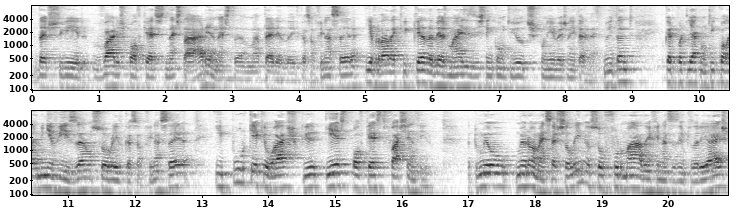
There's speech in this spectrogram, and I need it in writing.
deves seguir vários podcasts nesta área, nesta matéria da educação financeira, e a verdade é que cada vez mais existem conteúdos disponíveis na internet. No entanto, quero partilhar contigo qual é a minha visão sobre a educação financeira e porque é que eu acho que este podcast faz sentido. O meu, o meu nome é Sérgio Salino, eu sou formado em Finanças Empresariais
